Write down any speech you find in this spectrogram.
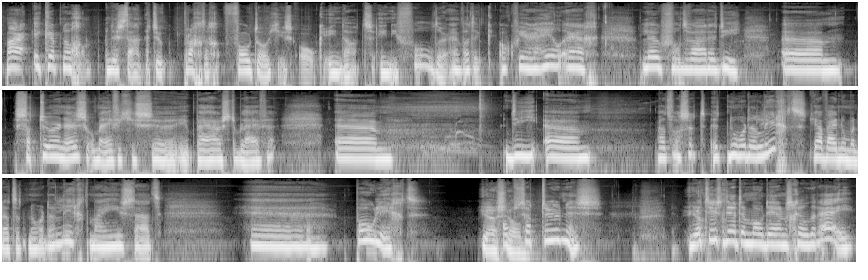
Maar ik heb nog, er staan natuurlijk prachtige fotootjes ook in, dat, in die folder. En wat ik ook weer heel erg leuk vond, waren die ehm, Saturnus, om eventjes eh, bij huis te blijven. Ehm, die, ehm, wat was het? Het Noorderlicht. Ja, wij noemen dat het Noorderlicht, maar hier staat eh Poollicht Ja, op zo. Saturnus. Ja. Het is net een moderne schilderij.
